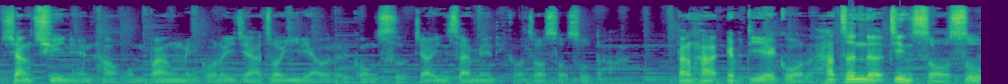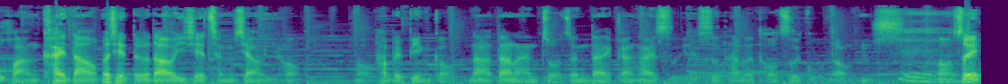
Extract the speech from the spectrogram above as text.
像去年哈，我们帮美国的一家做医疗的公司叫 Inside Medical 做手术导航，当他 FDA 过了，他真的进手术房开刀，而且得到一些成效以后，哦，他被并购。那当然，佐真代刚开始也是他的投资股东，是哦，所以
